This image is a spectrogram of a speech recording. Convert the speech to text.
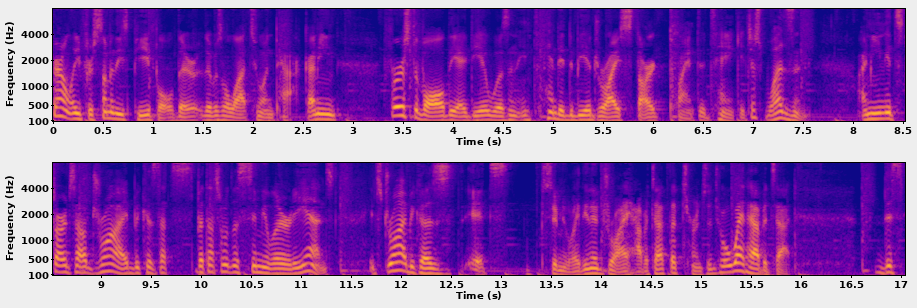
Apparently, for some of these people, there, there was a lot to unpack. I mean, First of all, the idea wasn't intended to be a dry start planted tank. It just wasn't. I mean, it starts out dry because that's but that's where the similarity ends. It's dry because it's simulating a dry habitat that turns into a wet habitat. This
